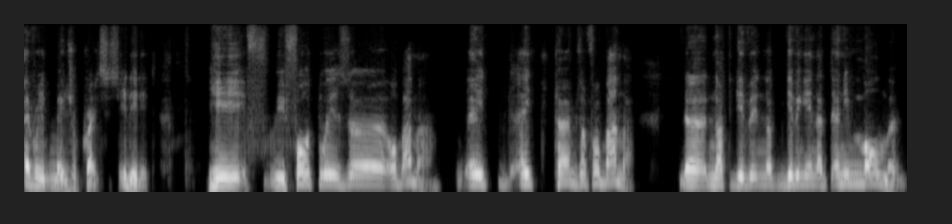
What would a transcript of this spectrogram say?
every major crisis. He did it. He he fought with uh, Obama, eight eight terms of Obama, uh, not giving not giving in at any moment,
